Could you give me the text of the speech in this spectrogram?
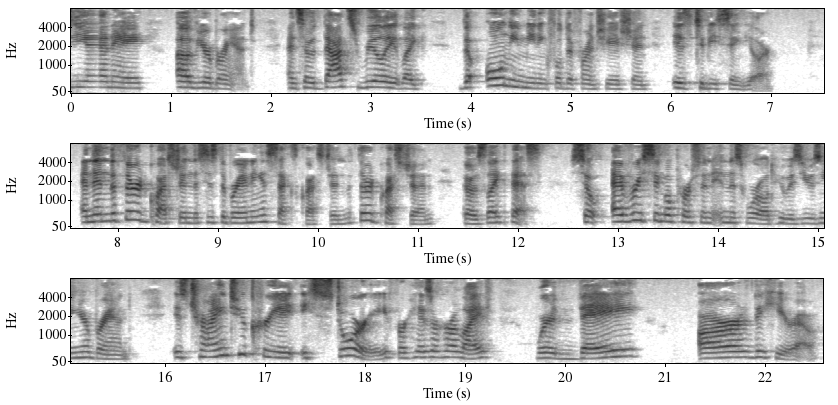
DNA of your brand. And so that's really like the only meaningful differentiation is to be singular. And then the third question this is the branding as sex question. The third question goes like this so every single person in this world who is using your brand is trying to create a story for his or her life where they are the hero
